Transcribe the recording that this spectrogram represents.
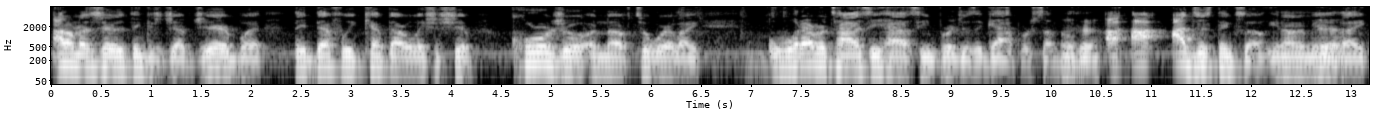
I don't necessarily think it's Jeff Jarrett, but they definitely kept that relationship cordial enough to where, like, whatever ties he has, he bridges a gap or something. Okay. I, I I just think so. You know what I mean? Yeah. Like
